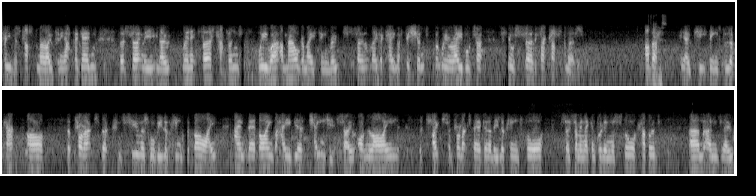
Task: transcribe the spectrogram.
previous customer opening up again. But certainly, you know, when it first happened, we were amalgamating routes so that they became efficient, but we were able to still service our customers. Other, you know, key things to look at are the products that consumers will be looking to buy and their buying behaviour changes. So online, the types of products they're going to be looking for, so something they can put in the store cupboard. Um, and you know,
